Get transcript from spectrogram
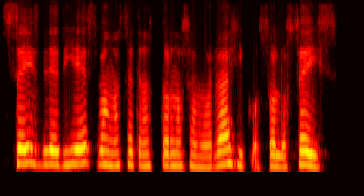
6 de 10 van a ser trastornos hemorrágicos, solo 6.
